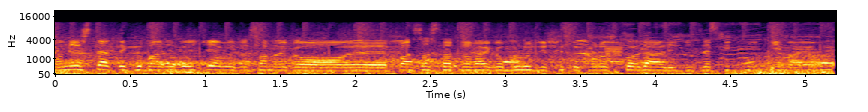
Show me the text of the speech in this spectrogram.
No niestety chyba nie dojdziemy do samego e, pasa startowego, bo ludzie się tu porozkładali, widzę pikniki mają.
